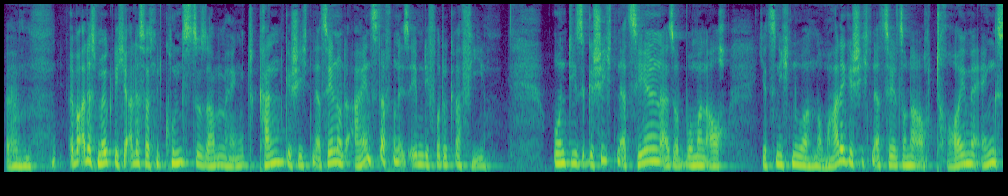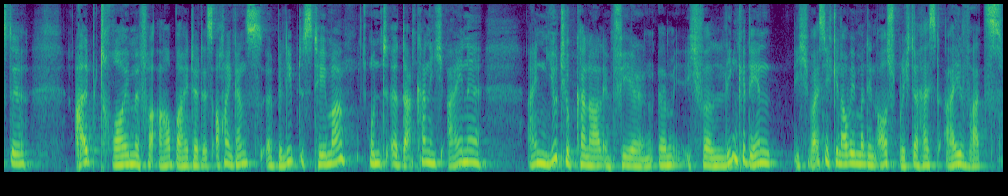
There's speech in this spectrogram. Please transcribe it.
ähm, über alles Mögliche, alles, was mit Kunst zusammenhängt, kann Geschichten erzählen. Und eins davon ist eben die Fotografie. Und diese Geschichten erzählen, also wo man auch jetzt nicht nur normale Geschichten erzählt, sondern auch Träume, Ängste, Albträume verarbeitet, ist auch ein ganz äh, beliebtes Thema. Und äh, da kann ich eine einen YouTube-Kanal empfehlen. Ähm, ich verlinke den, ich weiß nicht genau, wie man den ausspricht, der heißt iWatz.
